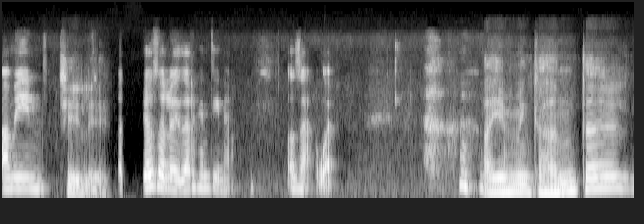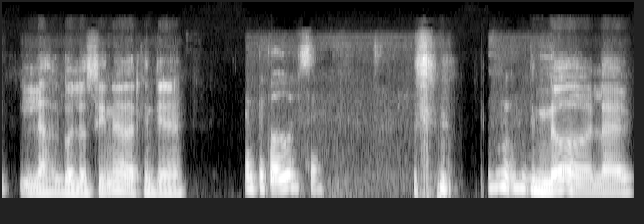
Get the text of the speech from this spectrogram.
I mean, Chile. yo solo he ido a Argentina. O sea, bueno. A mí me encantan las golosinas de Argentina. El pico dulce. No, la, los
